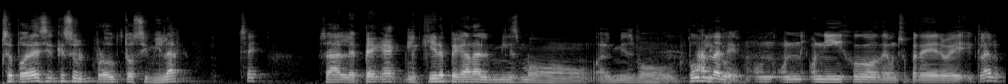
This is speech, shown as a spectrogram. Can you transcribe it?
se podría decir que es un producto similar. Sí. O sea, le pega, le quiere pegar al mismo, al mismo público. Ándale, un, un, un hijo de un superhéroe, y claro,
